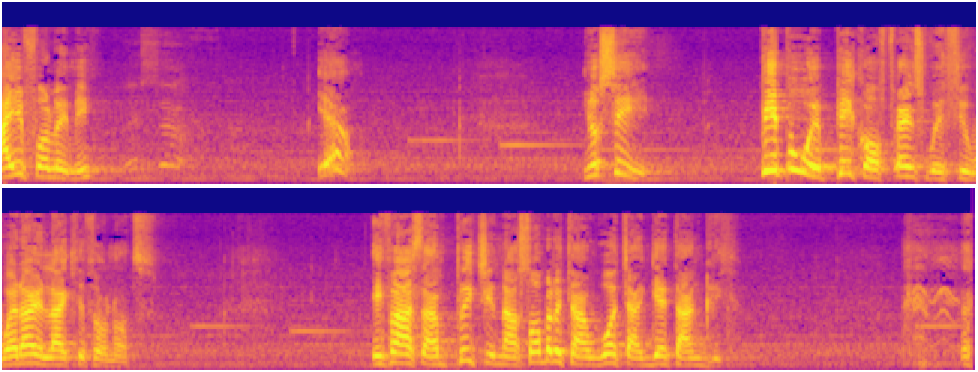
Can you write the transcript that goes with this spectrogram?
Are you following me? Yes, sir. yeah. You see, People will pick offense with you, whether you like it or not. If as I'm preaching now, somebody can watch and get angry.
